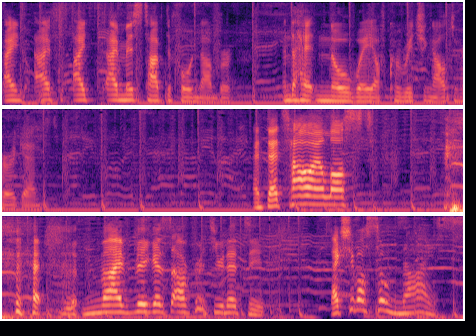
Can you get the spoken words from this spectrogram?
I, I, I, I mistyped the phone number. And I had no way of reaching out to her again. And that's how I lost my biggest opportunity. Like, she was so nice.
